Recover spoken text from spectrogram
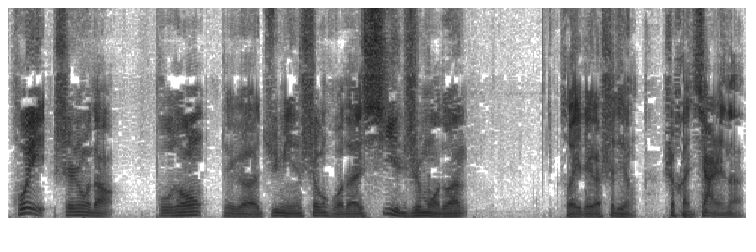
会深入到普通这个居民生活的细枝末端。所以这个事情。是很吓人的，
